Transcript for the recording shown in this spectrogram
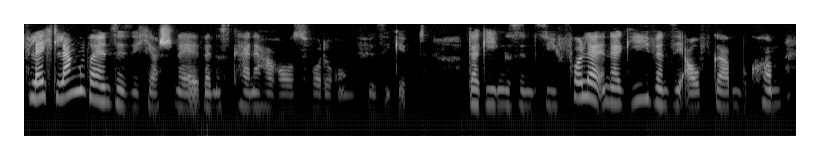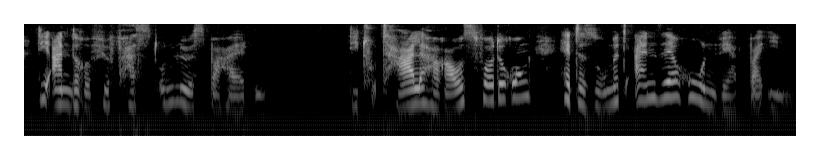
Vielleicht langweilen Sie sich ja schnell, wenn es keine Herausforderungen für Sie gibt. Dagegen sind Sie voller Energie, wenn Sie Aufgaben bekommen, die andere für fast unlösbar halten. Die totale Herausforderung hätte somit einen sehr hohen Wert bei Ihnen.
